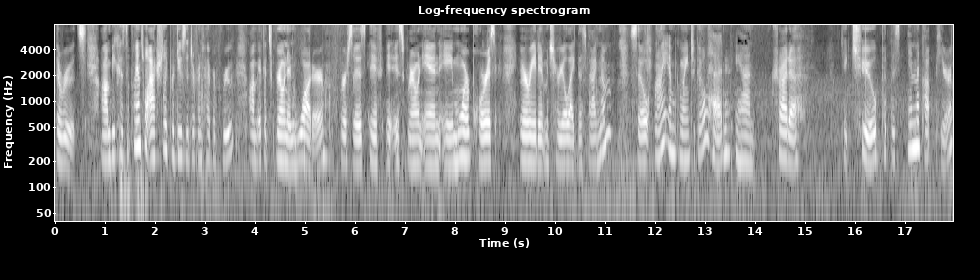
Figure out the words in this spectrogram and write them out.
the roots um, because the plants will actually produce a different type of root um, if it's grown in water versus if it is grown in a more porous aerated material like the sphagnum. So I am going to go ahead and try to take two, put this in the cup here.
